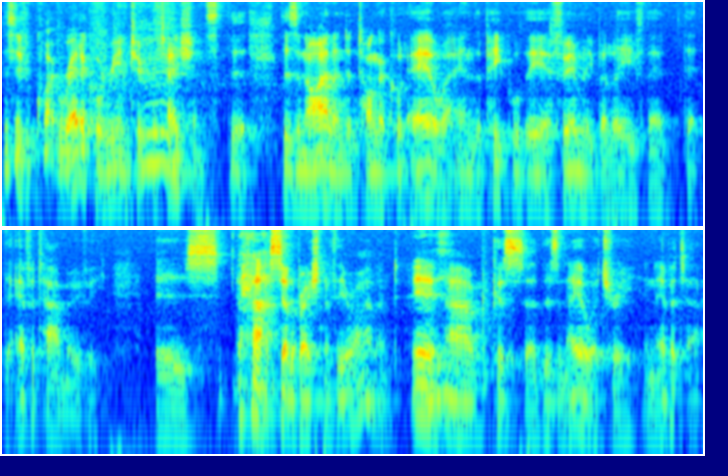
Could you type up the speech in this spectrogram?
This is quite radical reinterpretations. The, there's an island in Tonga called 'Eua, and the people there firmly believe that, that the Avatar movie is a celebration of their island. Yes. Because uh, there's an Eywa tree in Avatar.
